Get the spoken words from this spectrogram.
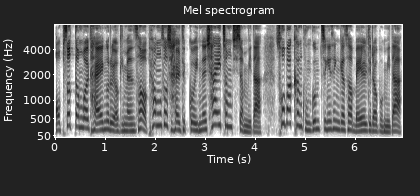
없었던 걸 다행으로 여기면서 평소 잘 듣고 있는 shy 청취자입니다. 소박한 궁금증이 생겨서 메일 드려봅니다.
